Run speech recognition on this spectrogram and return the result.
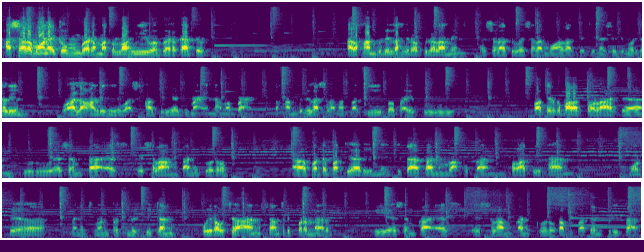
Assalamualaikum warahmatullahi wabarakatuh. Alhamdulillahirrabbilalamin Assalatu wassalamu ala sayyidina sayyidina mursalin Wa ala alihi wa ashabihi ajma'in nama ba'd. Alhamdulillah selamat pagi Bapak Ibu Wakil Kepala Sekolah dan Guru SMK Islam Kanigoro. Uh, Pada pagi hari ini kita akan melakukan pelatihan model manajemen pendidikan kewirausahaan santripreneur di SMKS Islam Kanigoro Kabupaten Blitar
